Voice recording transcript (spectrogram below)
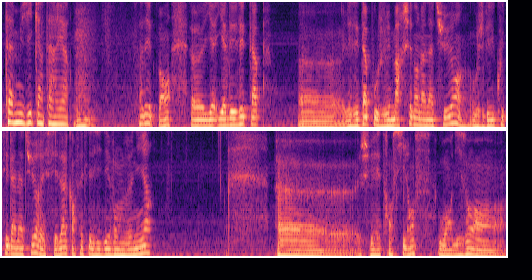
ta musique intérieure? Ça dépend. Il y, a des étapes. Euh, les étapes où je vais marcher dans la nature, où je vais écouter la nature, et c'est là qu'en fait les idées vont me venir. Euh, je vais être en silence ou en disons en,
